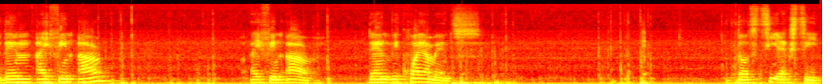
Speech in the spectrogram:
Then hyphen r hyphen r. Then requirements. Dot txt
